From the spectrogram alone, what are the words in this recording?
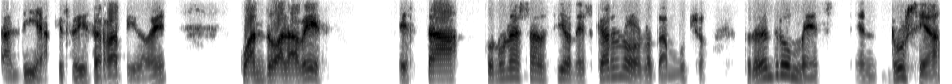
al día, que se dice rápido, ¿eh? cuando a la vez está con unas sanciones que ahora no lo notan mucho, pero dentro de un mes en Rusia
